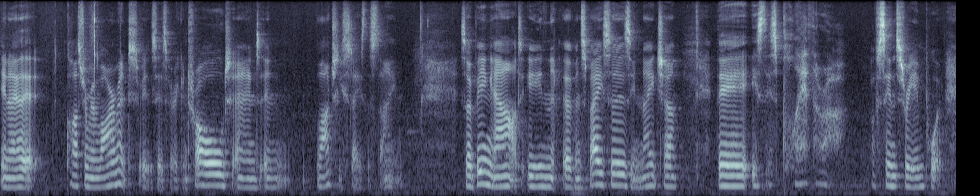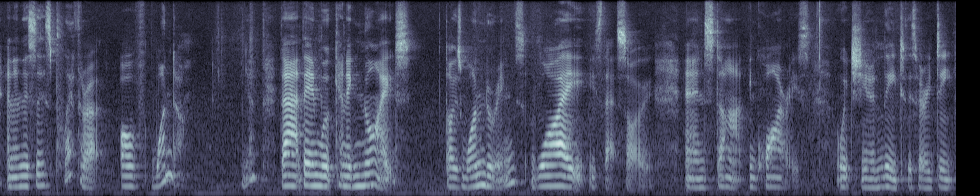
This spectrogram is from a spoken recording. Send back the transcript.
in a classroom environment, it's, very controlled and, and largely stays the same. So being out in urban spaces, in nature, there is this plethora of sensory input and then there's this plethora of wonder yeah, that then can ignite those wonderings, why is that so? And start inquiries which you know, lead to this very deep,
